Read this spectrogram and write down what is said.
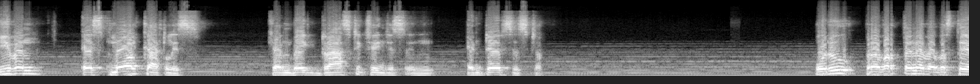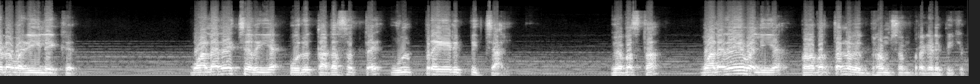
Even a small catalyst can make drastic changes in entire system. ഒരു പ്രവർത്തന വ്യവസ്ഥയുടെ വഴിയിലേക്ക് വളരെ ചെറിയ ഒരു തടസ്സത്തെ ഉൾപ്രേരിപ്പിച്ചാൽ വ്യവസ്ഥ വളരെ വലിയ പ്രവർത്തന വിഭ്രംശം പ്രകടിപ്പിക്കും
